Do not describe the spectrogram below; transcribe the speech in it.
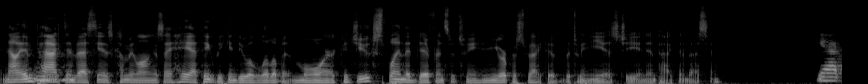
And now impact mm-hmm. investing is coming along and say, hey, I think we can do a little bit more. Could you explain the difference between your perspective between ESG and impact investing? Yes.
